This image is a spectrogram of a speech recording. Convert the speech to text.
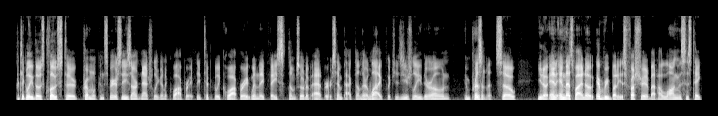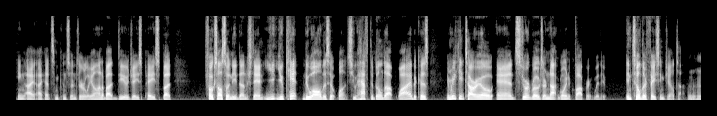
particularly those close to criminal conspiracies, aren't naturally going to cooperate. They typically cooperate when they face some sort of adverse impact on their mm-hmm. life, which is usually their own imprisonment. So, you know, and, and that's why I know everybody is frustrated about how long this is taking. I, I had some concerns early on about DOJ's pace, but folks also need to understand you, you can't do all this at once. You have to build up. Why? Because Enrique Tarrio and Stewart Rhodes are not going to cooperate with you until they're facing jail time. Mm-hmm.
